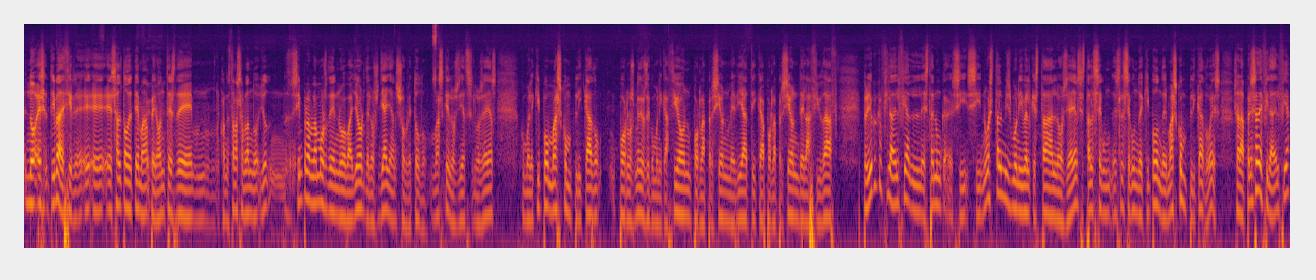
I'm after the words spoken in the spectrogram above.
No, es, te iba a decir, he, he saltado de tema, pero antes de, cuando estabas hablando, yo siempre hablamos de Nueva York, de los Giants sobre todo, más que los Jets, los Giants como el equipo más complicado por los medios de comunicación, por la presión mediática, por la presión de la ciudad. Pero yo creo que Filadelfia está en un si, si no está al mismo nivel que están los Giants, está el segundo es el segundo equipo donde más complicado es. O sea, la prensa de Filadelfia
